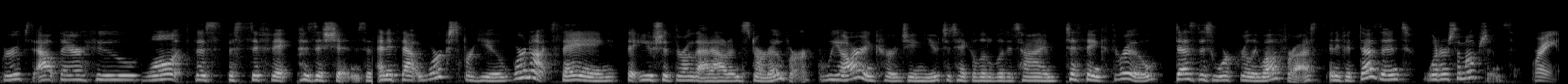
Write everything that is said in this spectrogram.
groups out there who want the specific positions. And if that works for you, we're not saying that you should throw that out and start over. We are encouraging you to take a little bit of time to think through does this work really well for us? And if it doesn't, what are some options? Right.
